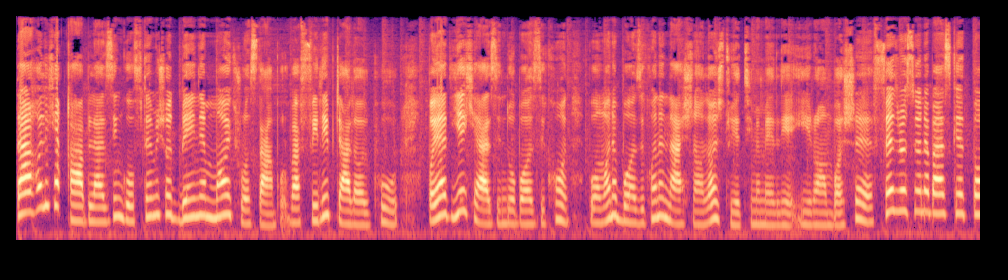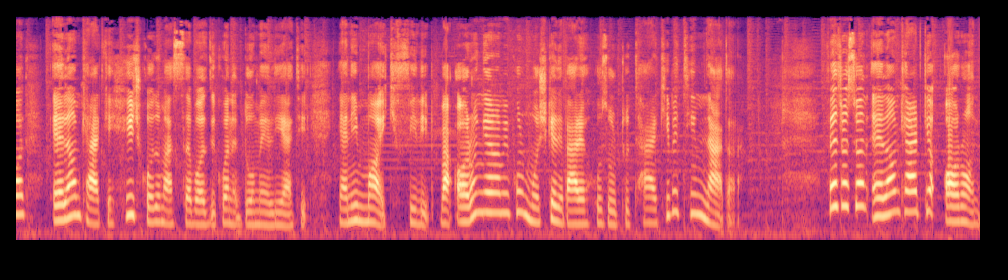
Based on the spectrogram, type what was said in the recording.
در حالی که قبل از این گفته می‌شد بین مایک رستم‌پور و فیلیپ جلالپور باید یکی از این دو بازیکن به عنوان بازیکن nationalize توی تیم ملی ایران باشه فدراسیون بسکتبال اعلام کرد که هیچ کدوم از سه بازیکن دو ملیتی یعنی مایک، فیلیپ و آرون گرامیپور مشکلی برای حضور تو ترکیب تیم ندارن. فدراسیون اعلام کرد که آرون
